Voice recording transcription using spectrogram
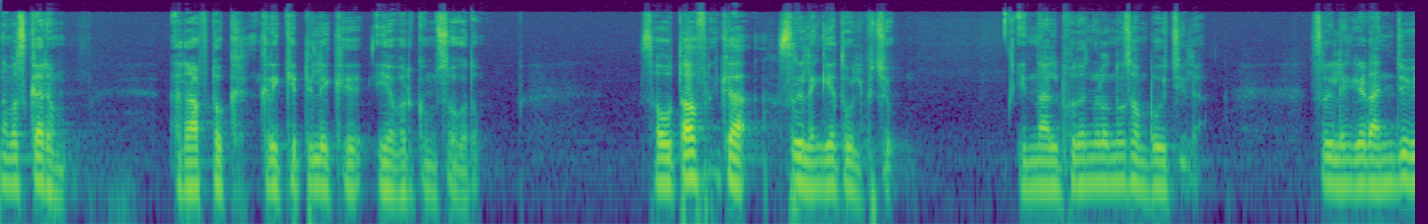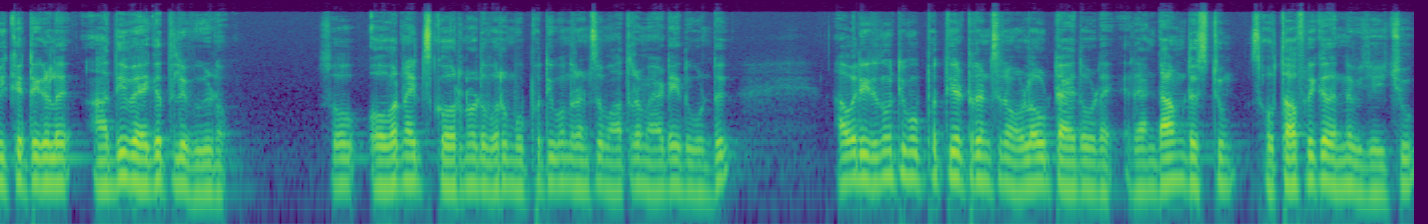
നമസ്കാരം. റാഫ്ടോക്ക് ക്രിക്കറ്റിലേക്ക് ഏവർക്കും സ്വാഗതം. സൗത്ത് ആഫ്രിക്ക ശ്രീലങ്കയെ തോൽപ്പിച്ചു. ഇന്ന് അത്ഭുതങ്ങളൊന്നും സംഭവിച്ചില്ല. ശ്രീലങ്കയുടെ അഞ്ച് വിക്കറ്റുകൾ അതിവേഗത്തിൽ വീണു. സോ ഓവർനൈറ്റ് സ്കോറിനോട് വെറും മുപ്പത്തിമൂന്ന് റൺസ് മാത്രം ആഡ് ചെയ്തുകൊണ്ട് അവർ ഇരുന്നൂറ്റി മുപ്പത്തിയെട്ട് റൺസിന് ഓൾ ഔട്ട് ആയതോടെ രണ്ടാം ടെസ്റ്റും സൗത്ത് ആഫ്രിക്ക തന്നെ വിജയിച്ചു.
